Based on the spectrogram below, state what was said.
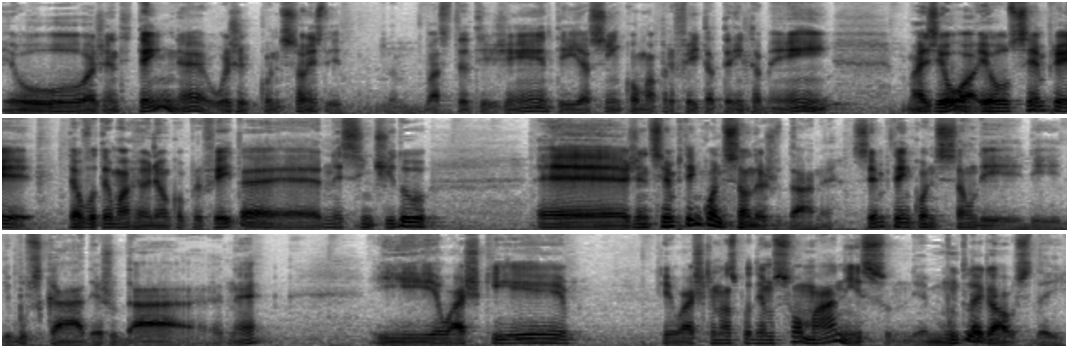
Eu, a gente tem, né, hoje condições de bastante gente e assim como a prefeita tem também, mas eu, eu sempre, até eu vou ter uma reunião com a prefeita, é, nesse sentido, é, a gente sempre tem condição de ajudar, né? Sempre tem condição de, de, de buscar, de ajudar, né? E eu acho que eu acho que nós podemos somar nisso. É muito legal isso daí.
